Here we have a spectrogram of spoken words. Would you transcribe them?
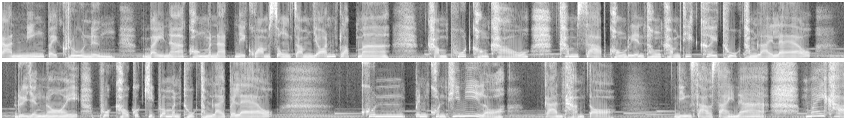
การนิ่งไปครู่หนึ่ง ใบหน้าของมนัทในความทรงจำย้อนกลับมาคำพูดของเขาคำสาปของเหรียญทองคำที่เคยถูกทำลายแล้ว หรืออย่างน้อย พวกเขาก็คิดว่ามันถูกทำลายไปแล้ว คุณเป็นคนที่นี่เหรอ การถามต่อ หญิงสาวสายหน้า ไม่ค่ะ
